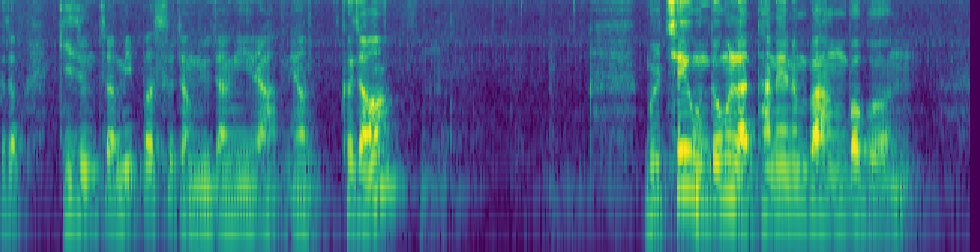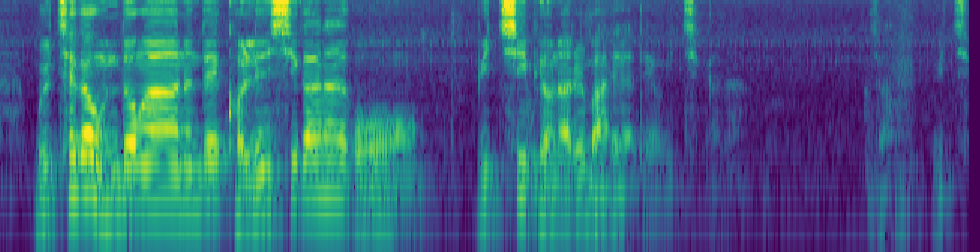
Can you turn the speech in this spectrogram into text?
그죠 기준점이 버스 정류장이라면 그죠 음. 물체의 운동을 나타내는 방법은 물체가 운동하는데 걸린 시간하고 위치 변화를 말해야 돼요. 위치 변화. 그죠? 위치.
